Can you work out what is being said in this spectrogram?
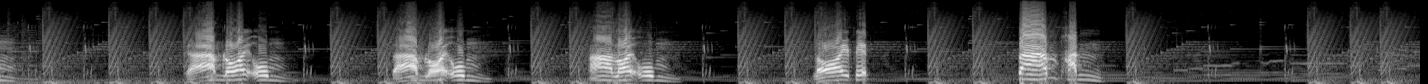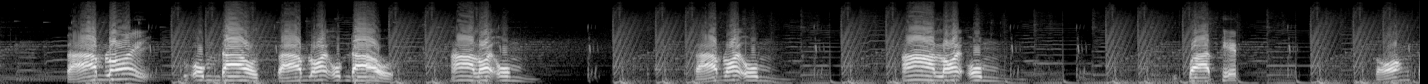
มสามร้อยอมสามร้อยอมห้าร้อยอมร้อยเพชรสามพันสามร้อยลูกอมดาวสามร้อยอมดาวห้าร้อยอมสามร้อยอมห้าร้อยอมบาทเพชร สองแส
